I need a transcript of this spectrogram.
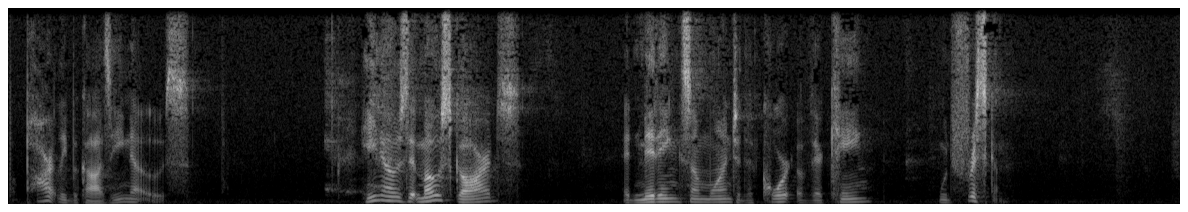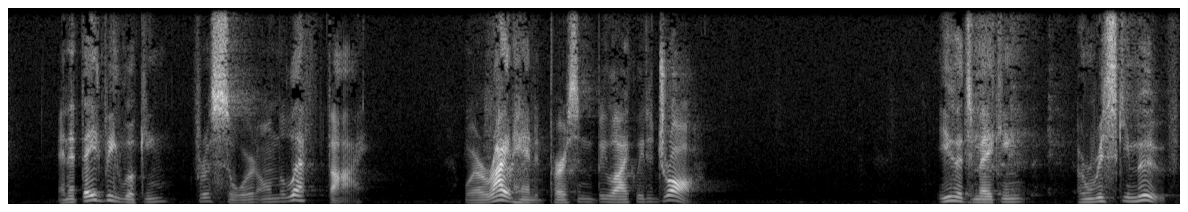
but partly because he knows. He knows that most guards admitting someone to the court of their king would frisk him. And that they'd be looking for a sword on the left thigh, where a right handed person would be likely to draw. Ehud's making a risky move.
